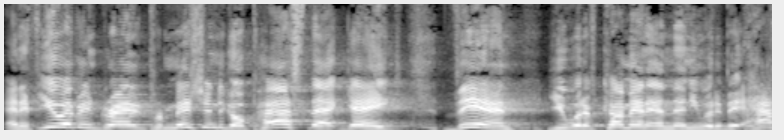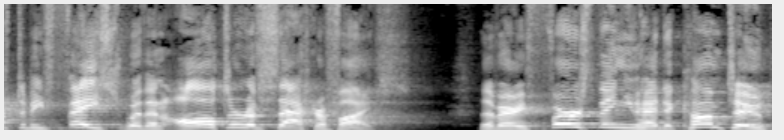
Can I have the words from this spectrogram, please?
And if you had been granted permission to go past that gate, then you would have come in and then you would have have to be faced with an altar of sacrifice. The very first thing you had to come to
